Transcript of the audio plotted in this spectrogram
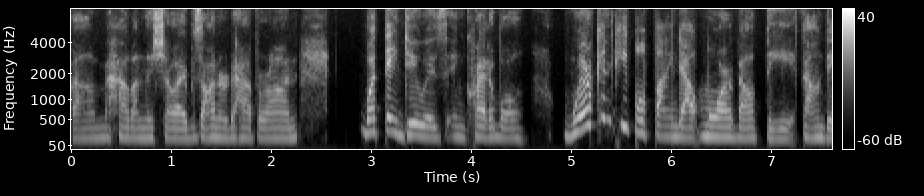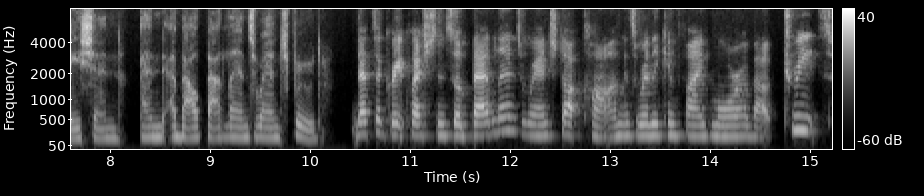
um, have on the show. I was honored to have her on. What they do is incredible. Where can people find out more about the foundation and about Badlands Ranch food? That's a great question. So, badlandsranch.com is where they can find more about treats,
